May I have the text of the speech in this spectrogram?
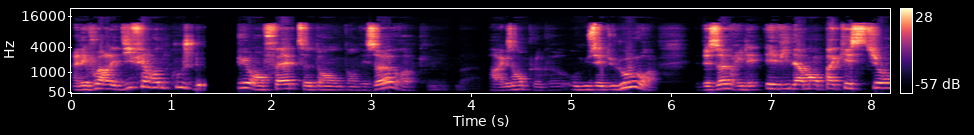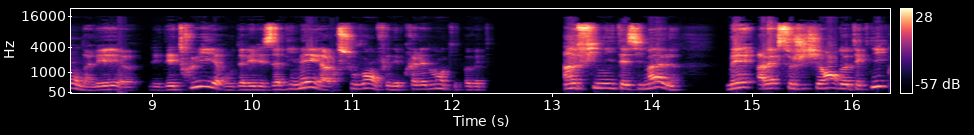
aller voir les différentes couches de peinture, en fait, dans, dans des œuvres, par exemple au musée du Louvre, des œuvres, il est évidemment pas question d'aller euh, les détruire ou d'aller les abîmer. Alors souvent, on fait des prélèvements qui peuvent être infinitésimales, mais avec ce genre de technique,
